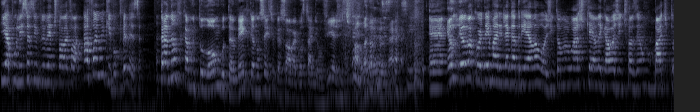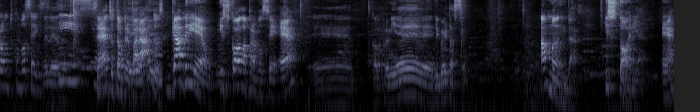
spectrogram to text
e a polícia simplesmente falar e falar: "Ah, foi um equívoco, beleza". Pra não ficar muito longo também, porque eu não sei se o pessoal vai gostar de ouvir a gente falando, né? É, eu, eu acordei Marília Gabriela hoje, então eu acho que é legal a gente fazer um bate-pronto com vocês. Beleza. Isso. Certo? Estão preparados? Gabriel, escola pra você é? É, escola pra mim é libertação. Amanda, história é?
